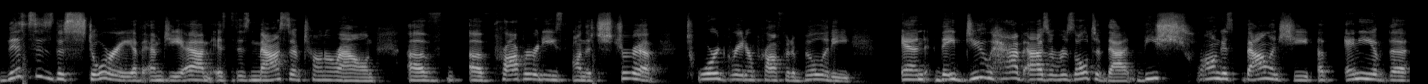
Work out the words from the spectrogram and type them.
this is the story of MGM is this massive turnaround of, of properties on the strip toward greater profitability. And they do have, as a result of that, the strongest balance sheet of any of the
